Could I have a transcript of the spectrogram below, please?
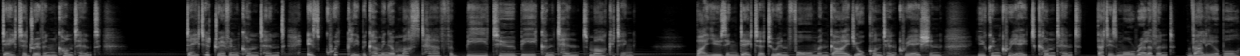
data driven content. Data driven content is quickly becoming a must have for B2B content marketing. By using data to inform and guide your content creation, you can create content that is more relevant, valuable,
